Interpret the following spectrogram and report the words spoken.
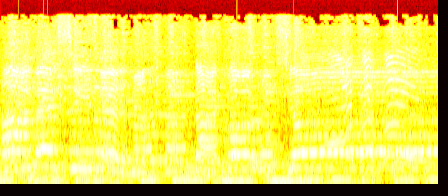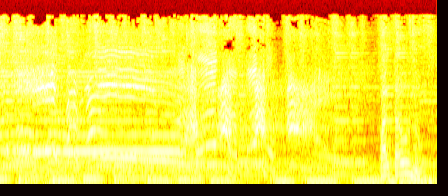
A ver si merma tanta corrupción. Falta uno.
